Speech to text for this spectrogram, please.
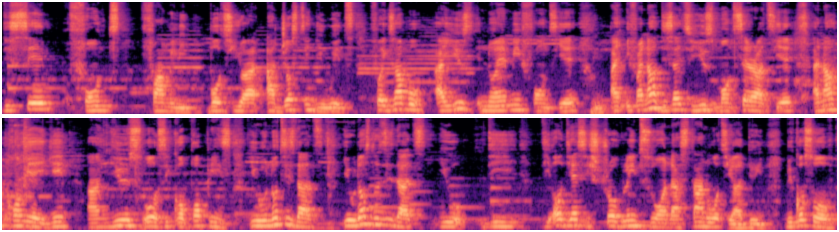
the same font family, but you are adjusting the weight. For example, I used Noemi font here. I, if I now decide to use Montserrat here, I now come here again and use what's it called poppins, you will notice that you will just notice that you the the audience is struggling to understand what you are doing because of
